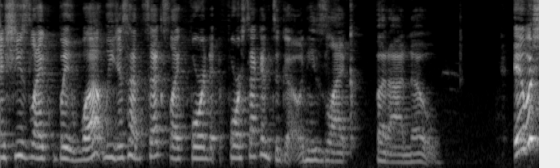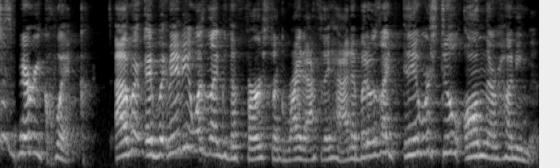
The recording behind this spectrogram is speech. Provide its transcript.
and she's like, "Wait, what? We just had sex like four four seconds ago." And he's like, "But I know." It was just very quick. I would- it- maybe it wasn't like the first, like right after they had it, but it was like they were still on their honeymoon.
